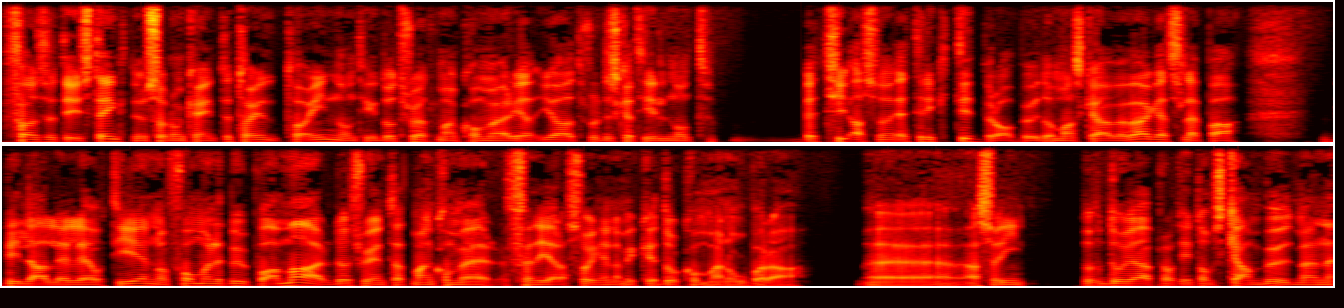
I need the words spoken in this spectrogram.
fönstret är ju stängt nu så de kan ju inte ta in, ta in någonting. Då tror jag att man kommer, jag, jag tror det ska till något bety, alltså ett riktigt bra bud om man ska överväga att släppa Bilal eller Otieno. Får man ett bud på Amar, då tror jag inte att man kommer fundera så himla mycket. Då kommer man nog bara eh, alltså in, då, jag pratar inte om skambud, men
